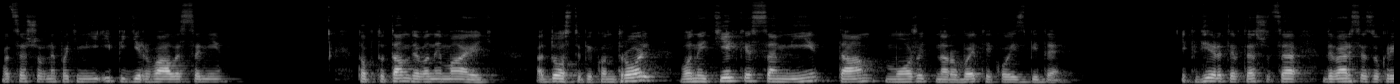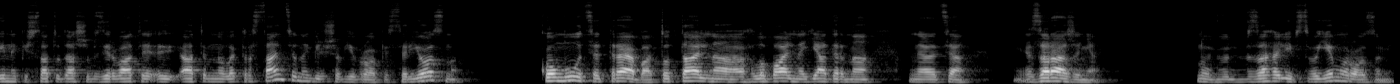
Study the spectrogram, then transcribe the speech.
оце, що вони потім її і підірвали самі. Тобто там, де вони мають доступ і контроль, вони тільки самі там можуть наробити якоїсь біди. І повірити в те, що ця диверсія з України пішла туди, щоб зірвати е, атомну електростанцію найбільшу в Європі. Серйозно? Кому це треба? Тотальна глобальна ядерна е, ця, зараження. Ну, взагалі, в своєму розумі,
